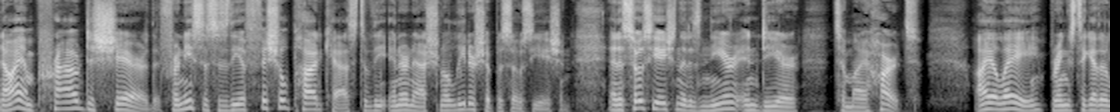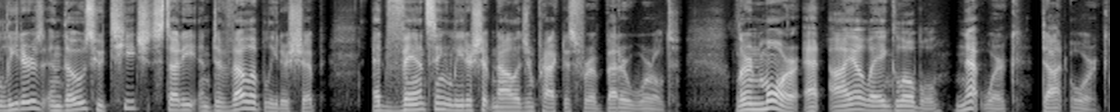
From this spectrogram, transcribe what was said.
Now, I am proud to share that Phronesis is the official podcast of the International Leadership Association, an association that is near and dear to my heart. ILA brings together leaders and those who teach, study, and develop leadership, advancing leadership knowledge and practice for a better world. Learn more at ilaglobalnetwork.org.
